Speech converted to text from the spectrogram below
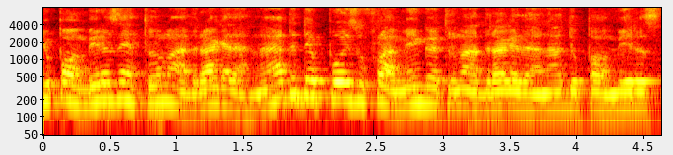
e o Palmeiras entrou numa draga danada. Depois o Flamengo entrou na draga danada e o Palmeiras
